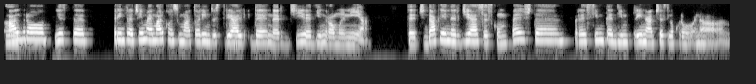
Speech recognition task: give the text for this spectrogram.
Alro este printre cei mai mari consumatori industriali de energie din România. Deci, dacă energia se scumpește, resimte din plin acest lucru în uh,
